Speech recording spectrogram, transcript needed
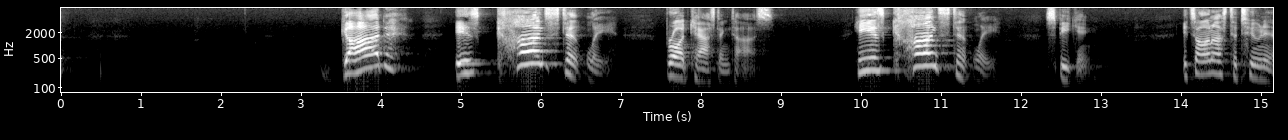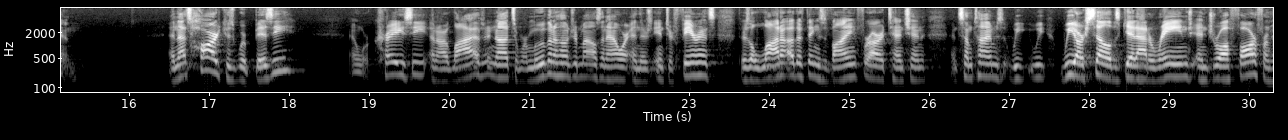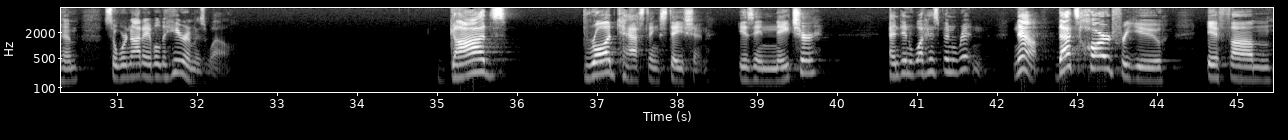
God is constantly broadcasting to us. He is constantly speaking. It's on us to tune in. And that's hard because we're busy and we're crazy and our lives are nuts and we're moving 100 miles an hour and there's interference. There's a lot of other things vying for our attention. And sometimes we, we, we ourselves get out of range and draw far from Him, so we're not able to hear Him as well. God's broadcasting station is in nature and in what has been written. Now, that's hard for you if um,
